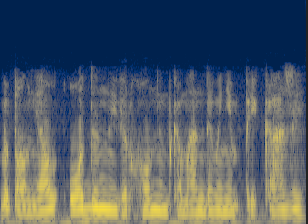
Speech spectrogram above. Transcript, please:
выполнял отданные Верховным командованием приказы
